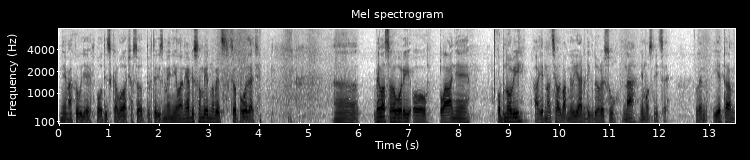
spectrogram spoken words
Neviem, ako bude politická vola, čo sa vtedy zmení, len ja by som jednu vec chcel povedať. Uh, veľa sa hovorí o pláne obnovy a 1,2 miliardy, ktoré sú na nemocnice. Len je tam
